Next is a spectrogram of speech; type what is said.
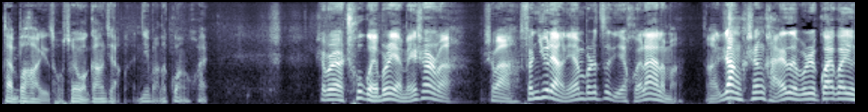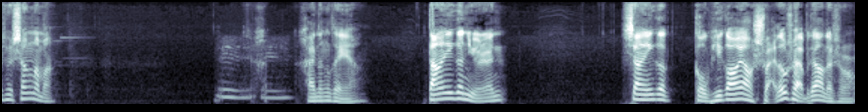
但不好意思，所以我刚讲了，你把他惯坏，是不是出轨不是也没事吗？是吧？分居两年不是自己也回来了吗？啊，让生孩子不是乖乖又去生了吗？嗯嗯还能怎样？当一个女人像一个狗皮膏药甩都甩不掉的时候，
